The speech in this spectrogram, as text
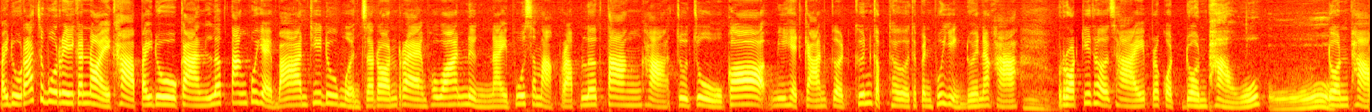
ไปดูราชบุรีกันหน่อยค่ะ ไปดูการเลือกตั้งผู้ใหญ่บ้านที่ดูเหมือนจะร้อนแรง เพราะว่าหนึ่งในผู้สมัครรับเลือกตั้งค่ะ จู่ๆก็มีเหตุการณ์เกิดขึ้นกับเธอเธอเป็นผู้หญิงด้วยนะคะ รถที่เธอใช้ปรากฏโดนเผาโอ้โดนเผา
